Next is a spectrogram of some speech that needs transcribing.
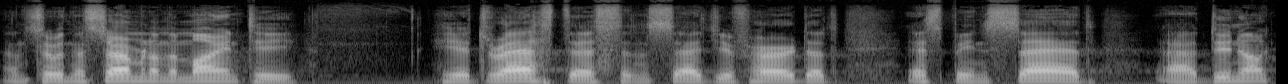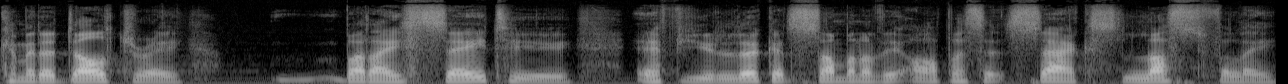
And so in the Sermon on the Mount, he, he addressed this and said, You've heard that it's been said, uh, do not commit adultery. But I say to you, if you look at someone of the opposite sex lustfully,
